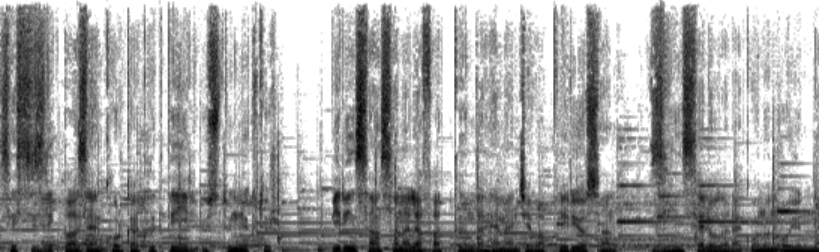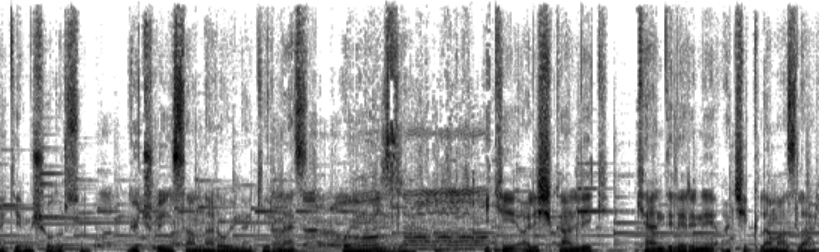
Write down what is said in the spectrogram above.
Sessizlik bazen korkaklık değil üstünlüktür. Bir insan sana laf attığında hemen cevap veriyorsan zihinsel olarak onun oyununa girmiş olursun. Güçlü insanlar oyuna girmez, oyunu izler. 2. Alışkanlık, kendilerini açıklamazlar.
